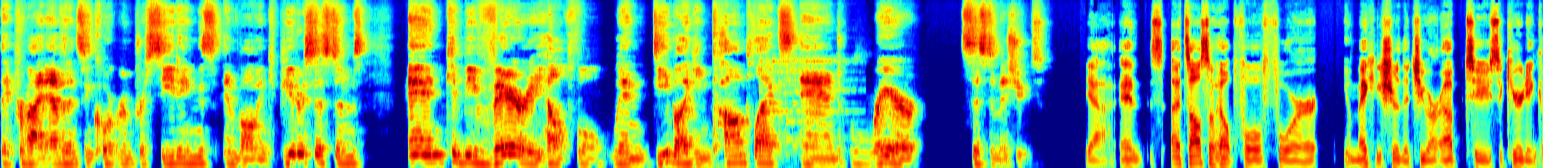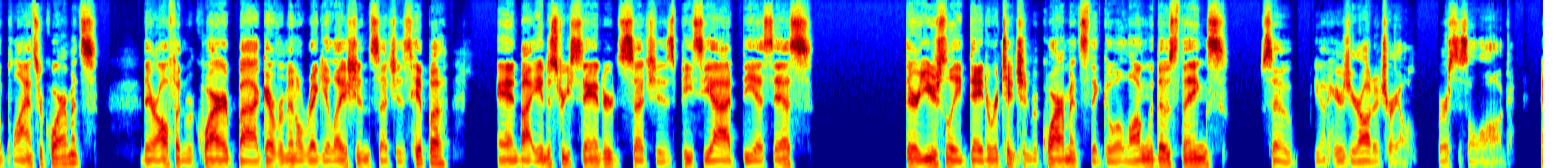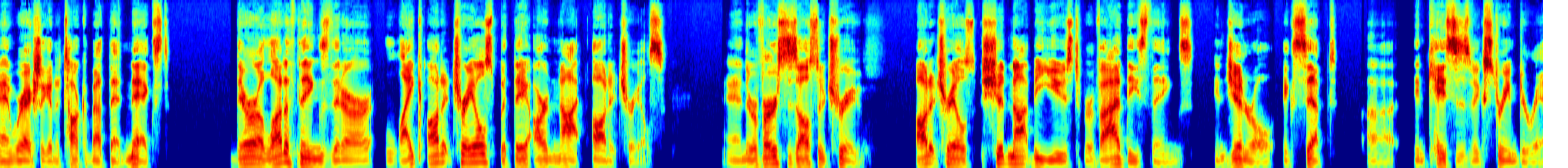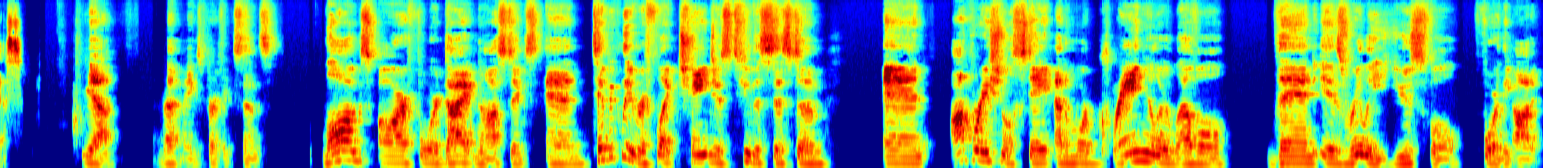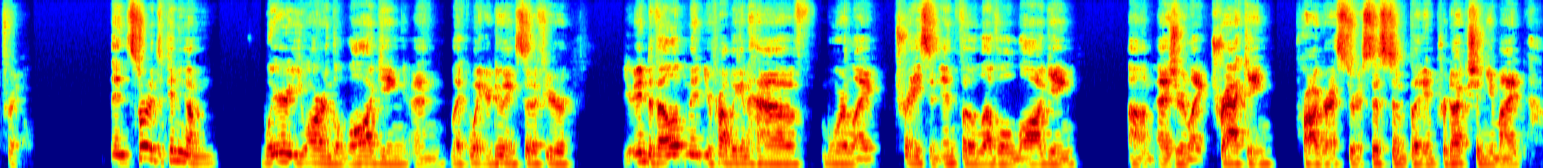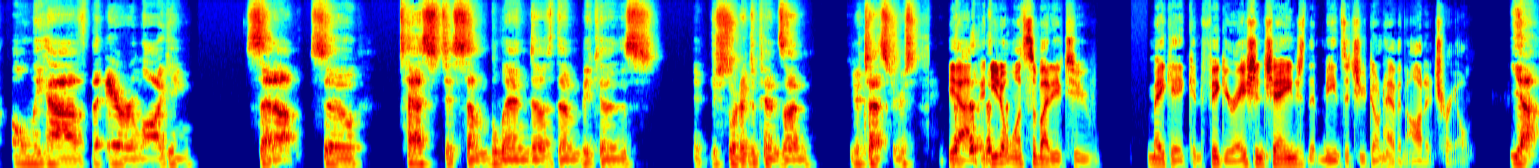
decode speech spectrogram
They provide evidence in courtroom proceedings involving computer systems and can be very helpful when debugging complex and rare system issues. Yeah, and it's also helpful for you know making sure that you are up to security and compliance requirements. They're often required by governmental regulations such as HIPAA and by industry standards such as PCI DSS. There are usually data retention requirements that go along with those things. So, you know, here's your audit trail versus a log. And we're actually going to talk about that next there are a lot of things that are like audit trails, but they are not audit trails. And the reverse is also true. Audit trails should not be used to provide these things in general, except uh, in cases of extreme duress. Yeah, that makes perfect sense. Logs are for diagnostics and typically reflect changes to the system and operational state at a more granular level than is really useful for the audit trail and sort of depending on where you are in the logging and like what you're doing. So if you're you're in development, you're probably going to have more like trace and info level logging um, as you're like tracking progress through a system. But in production, you might only have the error logging set up. So test is some blend of them because it just sort of depends on your testers. yeah, and you don't want somebody to make a configuration change that means that you don't have an audit trail. Yeah,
